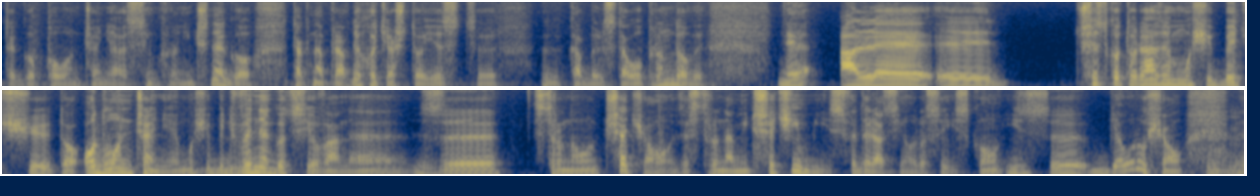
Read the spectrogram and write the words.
tego połączenia synchronicznego, tak naprawdę, chociaż to jest e, kabel stałoprądowy. E, ale wszystko to razem musi być, to odłączenie musi być wynegocjowane z stroną trzecią, ze stronami trzecimi, z Federacją Rosyjską i z Białorusią. Mhm.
